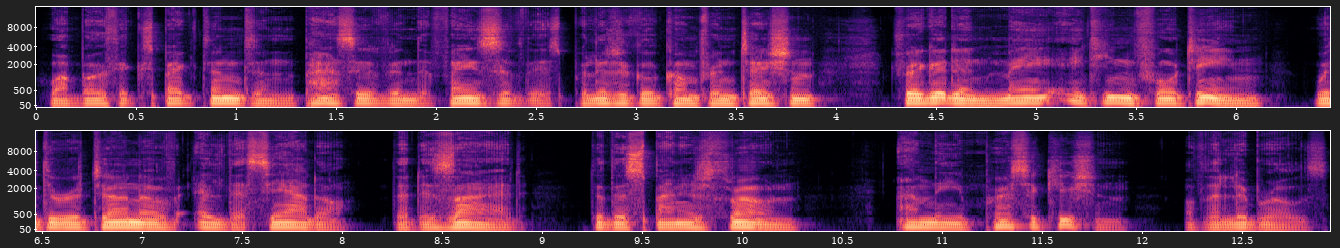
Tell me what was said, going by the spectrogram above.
who are both expectant and passive in the face of this political confrontation triggered in May 1814 with the return of El Deseado, the desired, to the Spanish throne, and the persecution of the liberals.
